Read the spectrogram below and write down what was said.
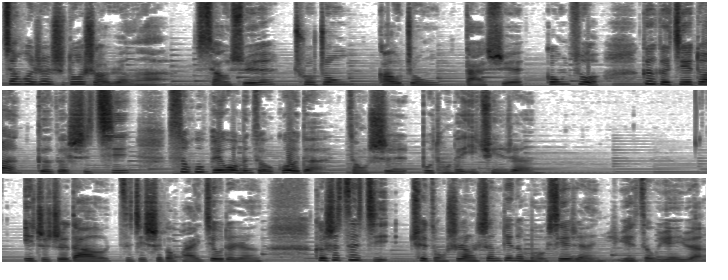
将会认识多少人啊？小学、初中、高中、大学。工作各个阶段、各个时期，似乎陪我们走过的总是不同的一群人。一直知道自己是个怀旧的人，可是自己却总是让身边的某些人越走越远。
